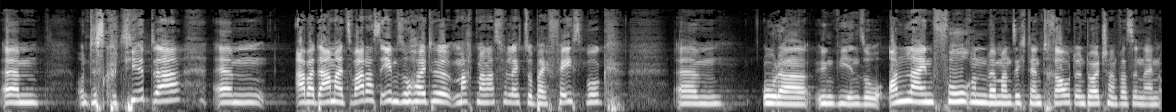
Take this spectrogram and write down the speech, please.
ähm, und diskutiert da. Ähm, aber damals war das eben so. Heute macht man das vielleicht so bei Facebook ähm, oder irgendwie in so Online-Foren, wenn man sich denn traut, in Deutschland was in ein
